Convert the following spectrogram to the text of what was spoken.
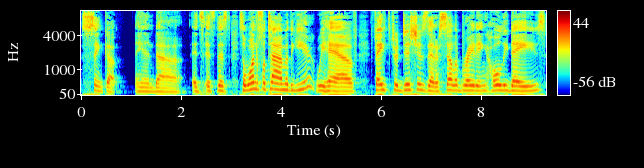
sync up, and uh, it's it's this it's a wonderful time of the year. We have faith traditions that are celebrating holy days.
